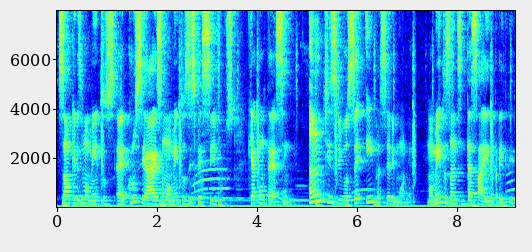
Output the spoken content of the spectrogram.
são aqueles momentos é, cruciais, são momentos específicos que acontecem antes de você ir para a cerimônia, momentos antes da saída para a igreja.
